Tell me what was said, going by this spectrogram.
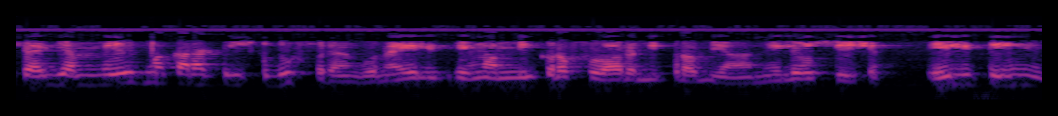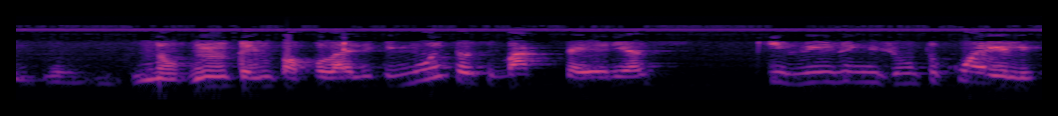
segue a mesma característica do frango, né? Ele tem uma microflora microbiana, ele, ou seja, ele tem, no, no termo popular, ele tem muitas bactérias que vivem junto com ele.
